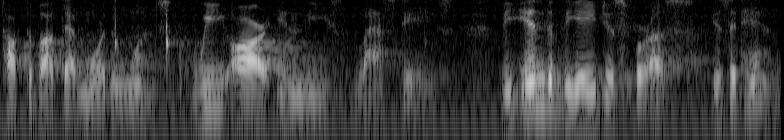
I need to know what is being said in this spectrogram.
talked about that more than once. We are in these last days. The end of the ages for us is at hand.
